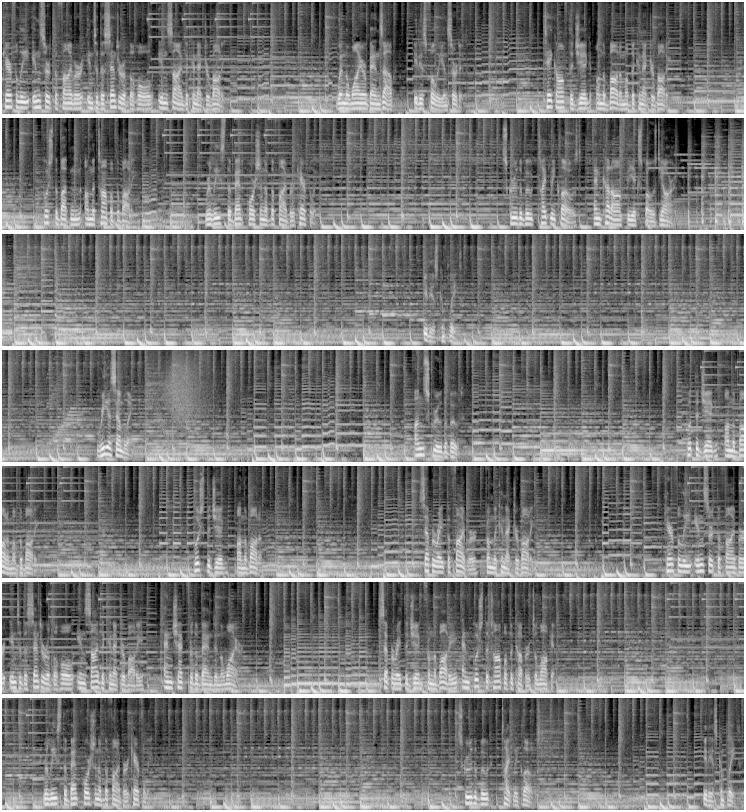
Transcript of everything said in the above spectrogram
Carefully insert the fiber into the center of the hole inside the connector body. When the wire bends up, it is fully inserted. Take off the jig on the bottom of the connector body. Push the button on the top of the body. Release the bent portion of the fiber carefully. Screw the boot tightly closed and cut off the exposed yarn. It is complete. Reassembling. Unscrew the boot. Put the jig on the bottom of the body. Push the jig on the bottom. Separate the fiber from the connector body. Carefully insert the fiber into the center of the hole inside the connector body and check for the bend in the wire. Separate the jig from the body and push the top of the cover to lock it. Release the bent portion of the fiber carefully. Screw the boot tightly closed. It is complete.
